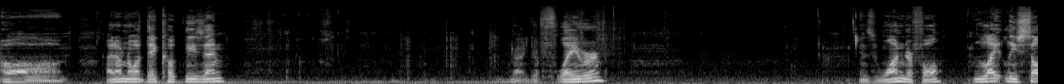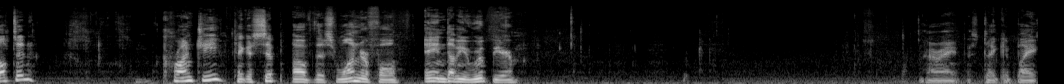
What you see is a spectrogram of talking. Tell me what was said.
Oh, I don't know what they cook these in. But the flavor is wonderful. Lightly salted, crunchy. Take a sip of this wonderful A&W root beer. All right, let's take a bite.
